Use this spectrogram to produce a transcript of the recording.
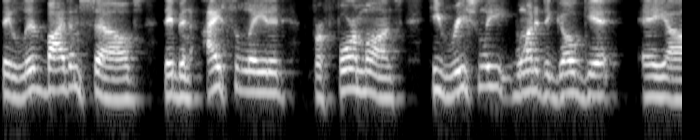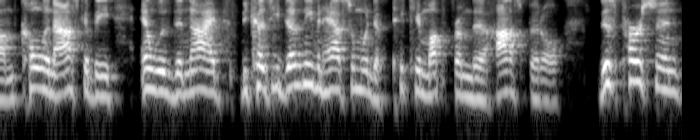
They live by themselves. They've been isolated for four months. He recently wanted to go get a um, colonoscopy and was denied because he doesn't even have someone to pick him up from the hospital. This person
